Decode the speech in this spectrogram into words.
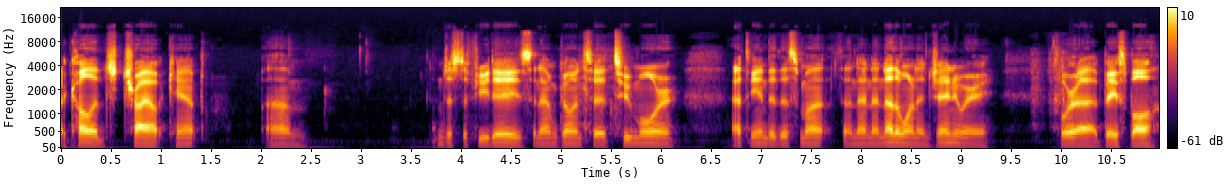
a college tryout camp um, in just a few days, and I'm going to two more at the end of this month, and then another one in January for uh, baseball.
